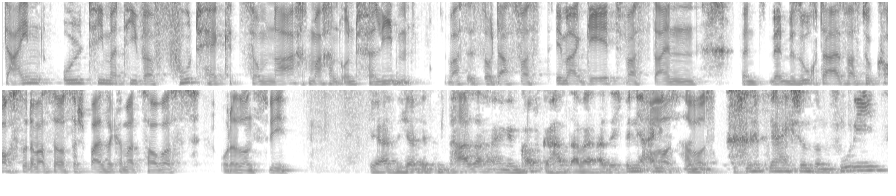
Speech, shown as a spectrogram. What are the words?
dein ultimativer Food-Hack zum Nachmachen und Verlieben. Was ist so das, was immer geht, was dein, wenn, wenn Besuch da ist, was du kochst oder was du aus der Speisekammer zauberst oder sonst wie? Ja, also ich habe jetzt ein paar Sachen im Kopf gehabt, aber also ich bin ja eigentlich, raus, schon, ich bin eigentlich schon so ein Foodie,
